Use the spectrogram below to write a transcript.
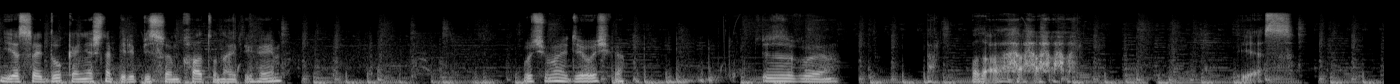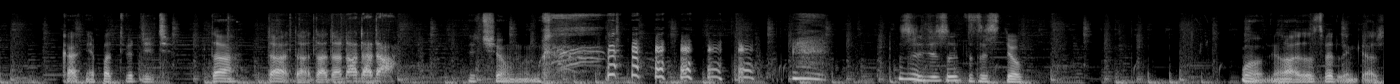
Если иду, конечно, переписываем хату на Epic Game. Почему девочка? Что это такое? Yes. Как мне подтвердить? Да, да, да, да, да, да, да, да. И чё мы... Слушайте, что это за стёб? О, мне нравится светленький, аж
